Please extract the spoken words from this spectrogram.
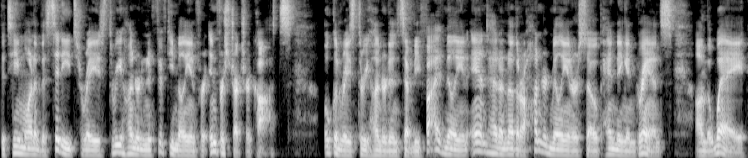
The team wanted the city to raise 350 million for infrastructure costs. Oakland raised 375 million and had another 100 million or so pending in grants on the way,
